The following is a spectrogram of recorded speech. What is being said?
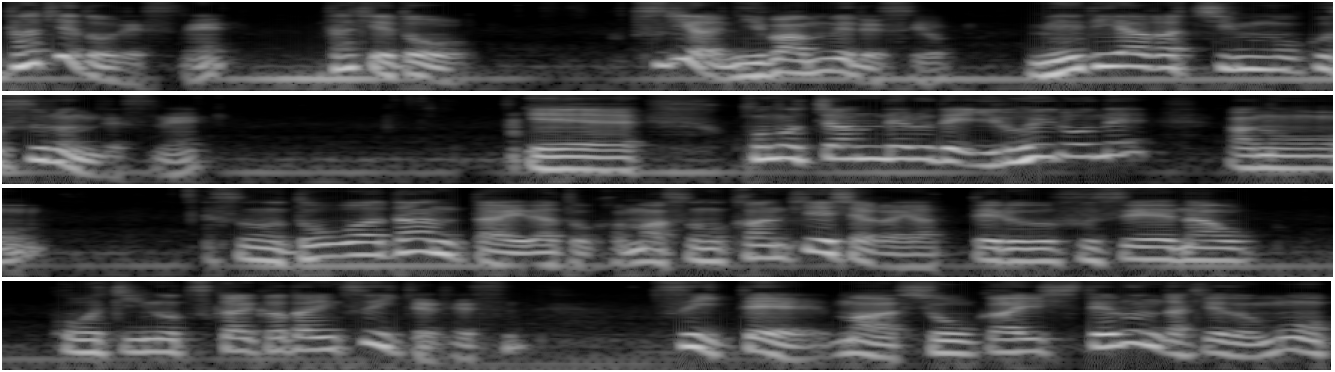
だけどですね、だけど、次は2番目ですよ。メディアが沈黙するんですね。えー、このチャンネルでいろいろね、あの、その童話団体だとか、まあその関係者がやってる不正な公金の使い方についてです、ついて、まあ紹介してるんだけども、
